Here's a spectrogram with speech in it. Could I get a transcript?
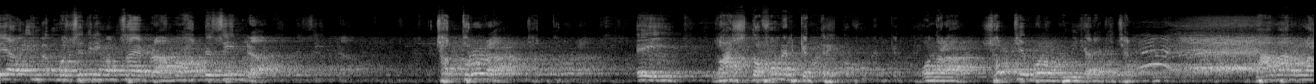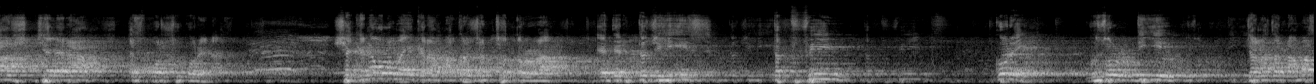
এই মসজিদের ইমাম সাহেবরা, মহাদ্দেসিনরা, ছাত্ররা, এই লাশ দফনের ক্ষেত্রে ওনারা সবচেয়ে বড় ভূমিকা রেখেছেন। বাবার লাশ ছেলেরা স্পর্শ করে না। সেখানে ওলমাইকারা মাদ্রাসার ছাত্ররা এদের তজহিজ, তকফিন করে গোসল দিয়ে জানাজার নামাজ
